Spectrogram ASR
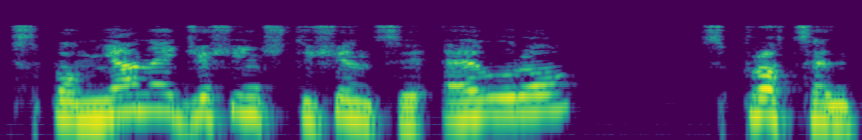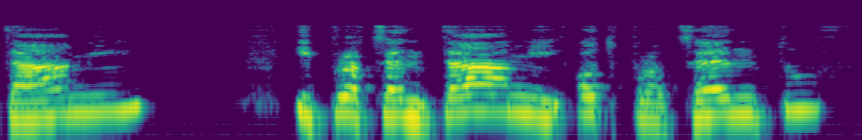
wspomniane 10 tysięcy euro z procentami i procentami od procentów,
